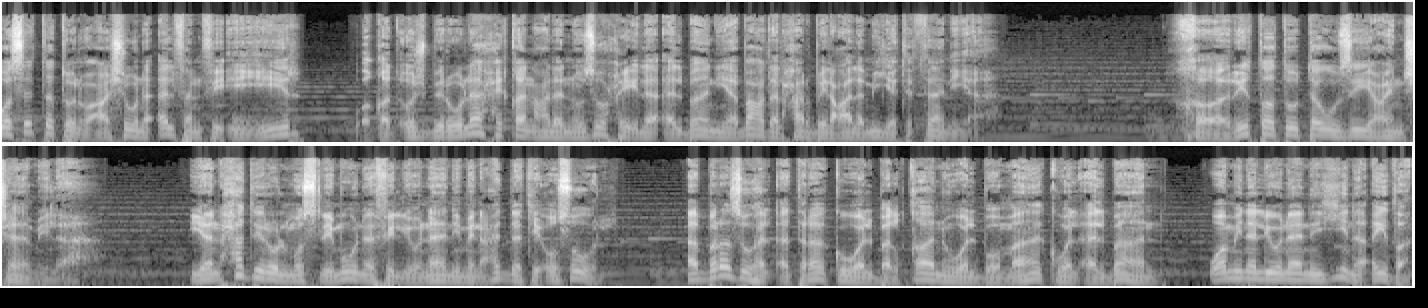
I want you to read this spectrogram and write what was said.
و26 ألفا في إيير وقد أجبروا لاحقا على النزوح إلى ألبانيا بعد الحرب العالمية الثانية. خارطة توزيع شاملة ينحدر المسلمون في اليونان من عدة أصول أبرزها الأتراك والبلقان والبوماك والألبان ومن اليونانيين أيضا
